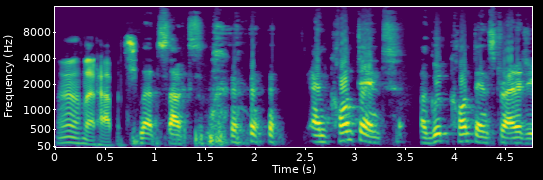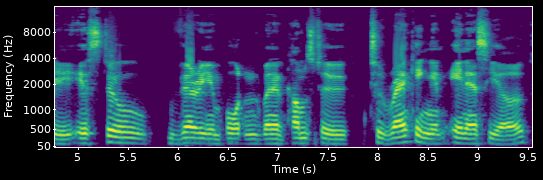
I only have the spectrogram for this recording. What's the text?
well, that happens. That sucks. and content, a good content strategy is still very important when it comes to to ranking in, in SEO.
